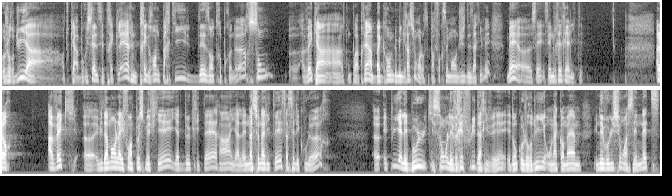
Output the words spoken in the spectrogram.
aujourd'hui, en tout cas à Bruxelles, c'est très clair, une très grande partie des entrepreneurs sont avec un, ce qu'on pourrait appeler un background de migration. Alors, ce n'est pas forcément juste des arrivées, mais euh, c'est une vraie réalité. Alors, avec, euh, évidemment, là, il faut un peu se méfier. Il y a deux critères. Hein. Il y a la nationalité, ça, c'est les couleurs. Euh, et puis, il y a les boules qui sont les vrais flux d'arrivée. Et donc, aujourd'hui, on a quand même une évolution assez nette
